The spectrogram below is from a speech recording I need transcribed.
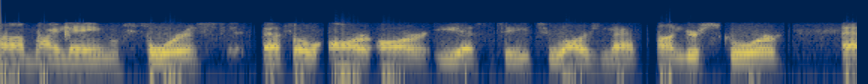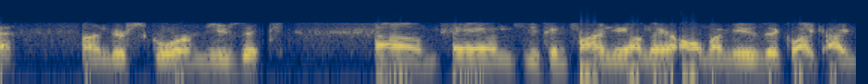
uh, my name, Forrest, F O R R E S T, two R's in that underscore S underscore music. Um, and you can find me on there. All my music, like I,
